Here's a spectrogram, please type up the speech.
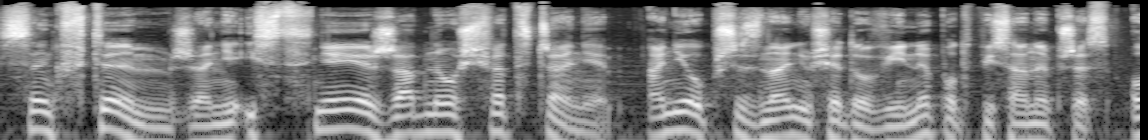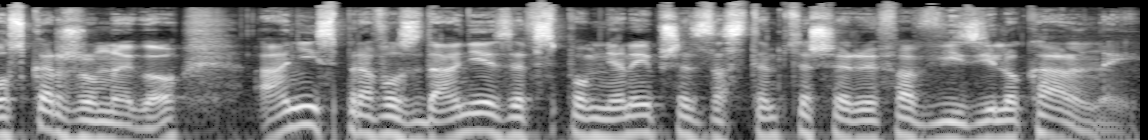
Sęk w tym, że nie istnieje żadne oświadczenie ani o przyznaniu się do winy podpisane przez oskarżonego, ani sprawozdanie ze wspomnianej przez zastępcę szeryfa wizji lokalnej.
